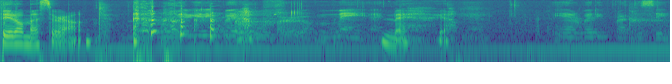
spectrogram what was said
they don't mess around." They're getting ready for May. I think. May, yeah. They are already practicing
